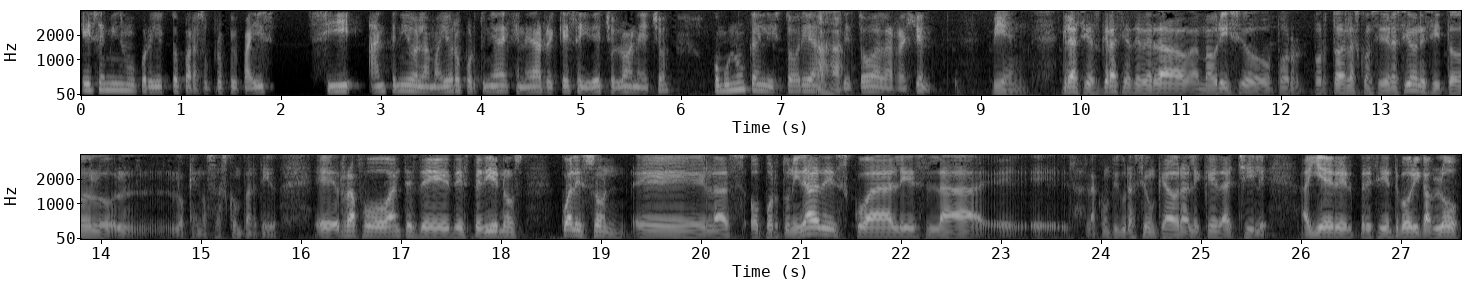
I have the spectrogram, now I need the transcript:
ese mismo proyecto para su propio país si han tenido la mayor oportunidad de generar riqueza y de hecho lo han hecho como nunca en la historia de toda la región? Bien, gracias, gracias de verdad Mauricio por, por todas las consideraciones y todo lo, que nos has compartido. Eh, Rafa, antes de despedirnos, cuáles son eh, las oportunidades, cuál es la, eh, eh, la configuración que ahora le queda a Chile. Ayer el presidente Boric habló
